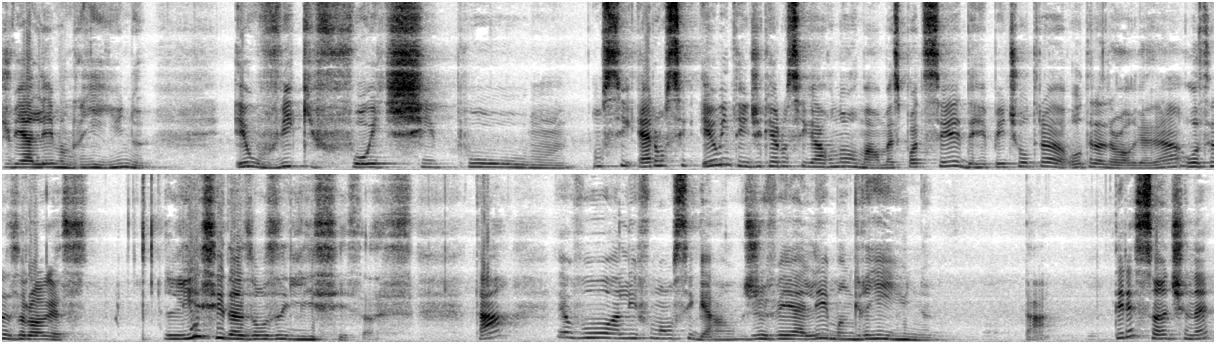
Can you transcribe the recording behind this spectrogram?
Je vais aller une, eu vi que foi tipo um, era um, eu entendi que era um cigarro normal, mas pode ser de repente outra outra droga, né? Outras drogas lícitas ou ilícitas, tá? Eu vou ali fumar um cigarro. Je vais aller une, tá? Interessante, né?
